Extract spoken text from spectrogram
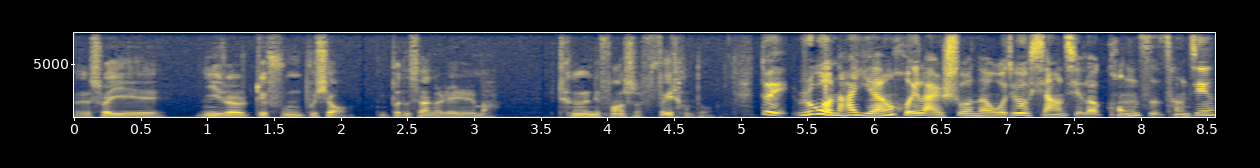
呃，所以你这对父母不孝，你不能算个人人吧？成人的方式非常多。对，如果拿颜回来说呢，我就想起了孔子曾经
